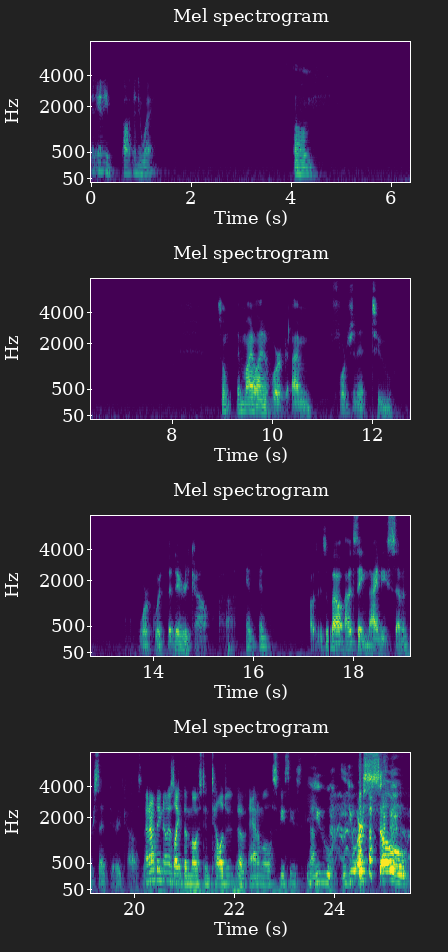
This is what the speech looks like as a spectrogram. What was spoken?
in any pot any way. Um, so in my line of work, I'm fortunate to work with the dairy cow, uh, and and it's about I'd say 97% dairy cows. And aren't they known as like the most intelligent of animal species? You you are so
